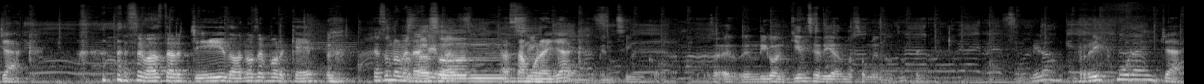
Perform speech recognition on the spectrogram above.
Jack. se va a estar chido, no sé por qué. Es un O sea, homenaje son a Samurai cinco, Jack. En 5. digo, en 15 días más o menos, ¿no? Mira, Rick Murray Jack.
